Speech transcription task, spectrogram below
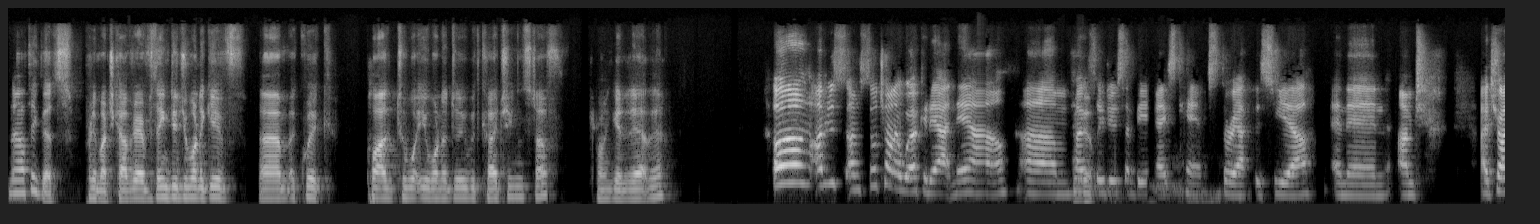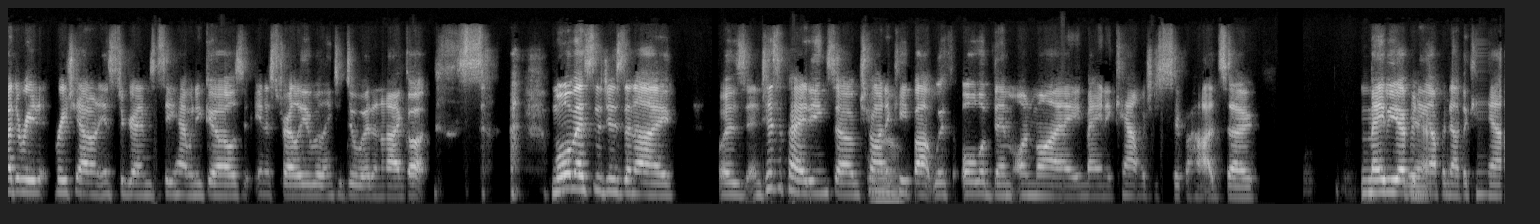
no, I think that's pretty much covered everything. Did you want to give um a quick plug to what you want to do with coaching and stuff? Try and get it out there. oh i'm just i'm still trying to work it out now um Yeah. hopefully do some bmx camps throughout this year and then i'm tr- i tried to read reach out on instagram to see how many girls in australia are willing to do it and i got more messages than i was anticipating so i'm trying Wow. to keep up with all of them on my main account which is super hard so maybe opening Yeah. up another account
